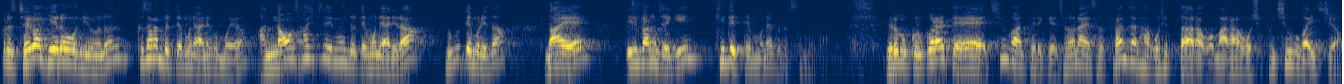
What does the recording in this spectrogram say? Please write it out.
그래서 제가 괴로운 이유는 그 사람들 때문이 아니고 뭐예요? 안 나온 40세 명들 때문이 아니라 누구 때문이다? 나의 일방적인 기대 때문에 그렇습니다. 여러분 꿀꿀할 때 친구한테 이렇게 전화해서 술 한잔 하고 싶다라고 말하고 싶은 친구가 있죠.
